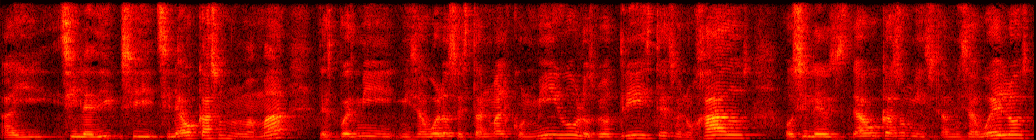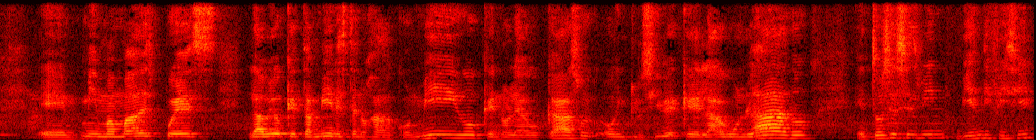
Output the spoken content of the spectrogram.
Ahí si le, di, si, si le hago caso a mi mamá, después mi, mis abuelos están mal conmigo, los veo tristes o enojados o si les hago caso a mis, a mis abuelos, eh, mi mamá después la veo que también está enojada conmigo, que no le hago caso, o inclusive que la hago a un lado. Entonces es bien, bien difícil,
